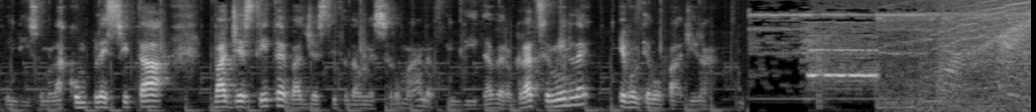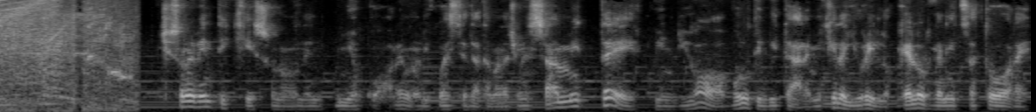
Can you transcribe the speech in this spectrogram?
quindi insomma la complessità va gestita e va gestita da un essere umano, quindi davvero grazie mille e voltiamo pagina. Sono eventi che sono nel mio cuore, uno di questi è Data Management Summit e quindi ho voluto invitare Michele Iurillo che è l'organizzatore,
